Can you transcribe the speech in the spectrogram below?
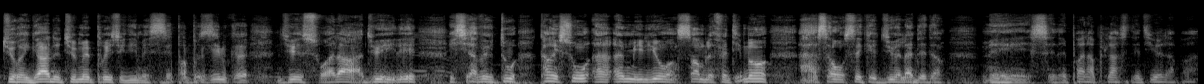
tu, regardes et tu méprises, tu dis, mais c'est pas possible que Dieu soit là. Dieu, il est ici avec tout. Quand ils sont un, un million ensemble, effectivement, ah, ça on sait que Dieu est là-dedans. Mais ce n'est pas la place de Dieu là-bas.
